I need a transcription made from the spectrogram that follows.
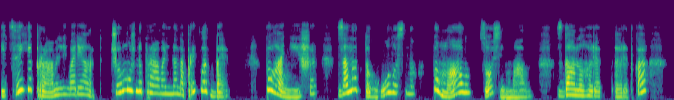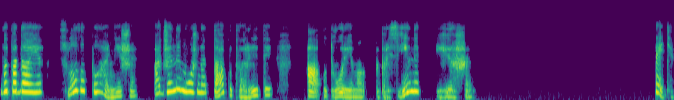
І це є правильний варіант. Чому ж неправильно, наприклад, Б. Поганіше, занадто голосно, помалу, зовсім мало. З даного рядка випадає слово поганіше, адже не можна так утворити, а утворюємо прислівник гірше. Третє.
